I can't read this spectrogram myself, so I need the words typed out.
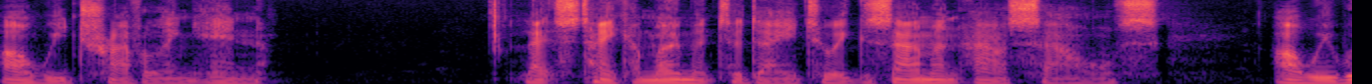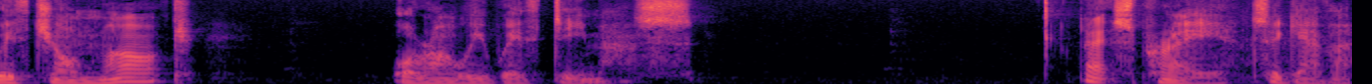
are we travelling in? Let's take a moment today to examine ourselves. Are we with John Mark or are we with Demas? Let's pray together.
